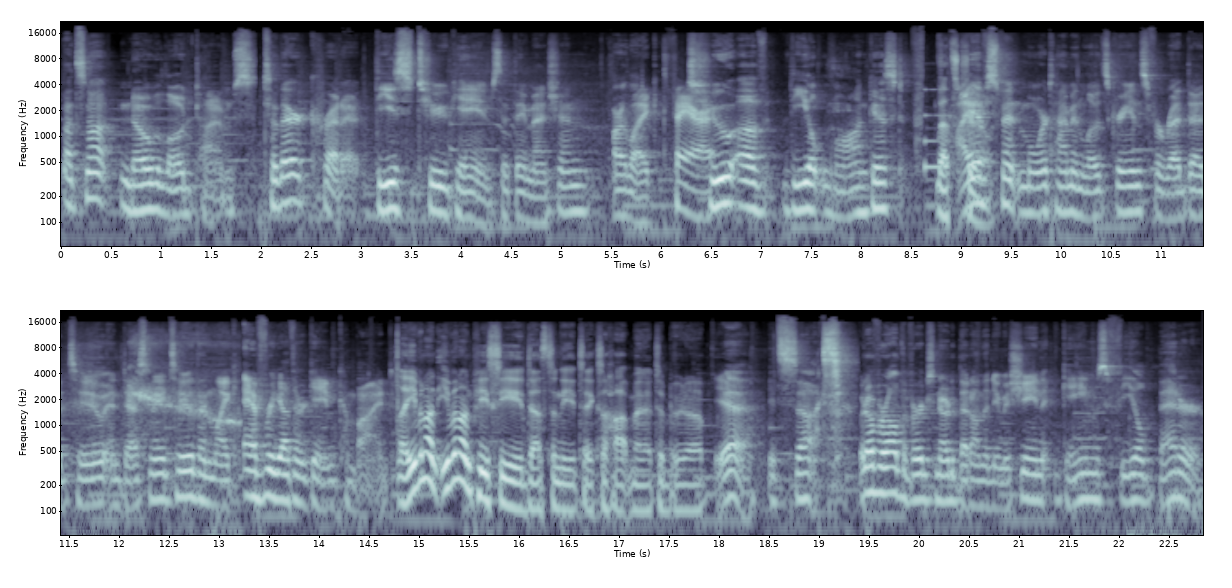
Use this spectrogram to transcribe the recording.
That's not no load times. To their credit, these two games that they mention are like Fair. two of the longest. That's true. I have spent more time in load screens for Red Dead 2 and Destiny 2 than like every other game combined. Like, even on even on PC, Destiny takes a hot minute to boot up. Yeah, it sucks. But overall, The Verge noted that on the new machine, games feel better.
